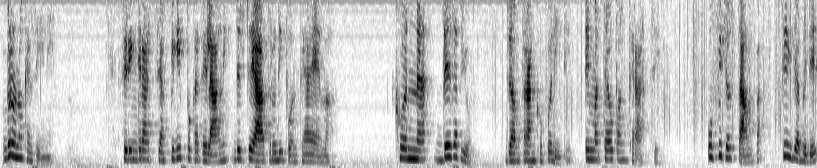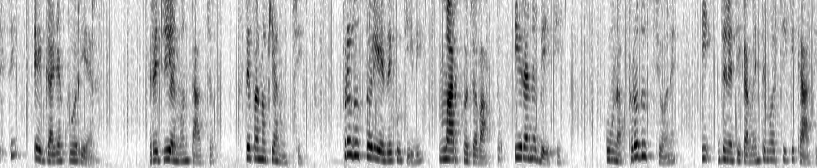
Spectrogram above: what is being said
Bruno Casini si ringrazia Filippo Catelani del Teatro di Ponte Aema. Con Déjà Vu, Gianfranco Politi e Matteo Pancrazzi. Ufficio stampa Silvia Bedessi e Gaia Courier. Regia e montaggio Stefano Chianucci. Produttori esecutivi Marco Giavatto, Irene Bechi. Una produzione I Geneticamente Mortificati,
